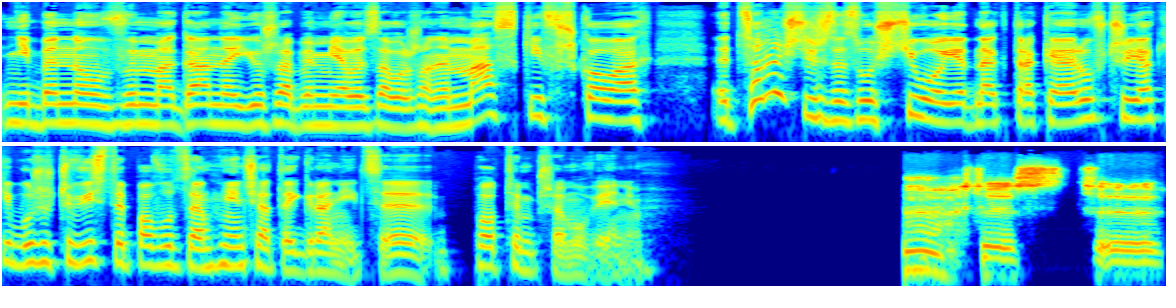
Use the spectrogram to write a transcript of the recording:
nie będą wymagane już, aby miały założone maski w szkołach. Co myślisz, że złościło jednak trackerów? Czy jaki był rzeczywisty powód zamknięcia tej granicy po tym przemówieniu? To jest, e,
